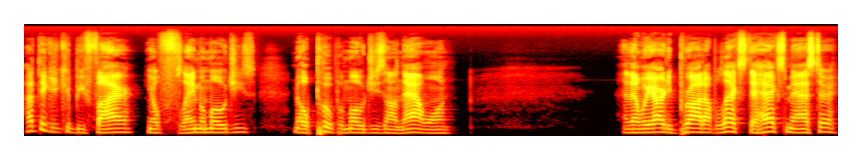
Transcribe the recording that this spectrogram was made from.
I think it could be fire. You know, flame emojis. No poop emojis on that one. And then we already brought up Lex the Hexmaster.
